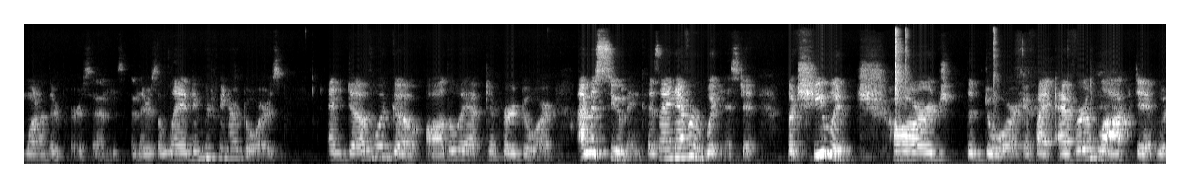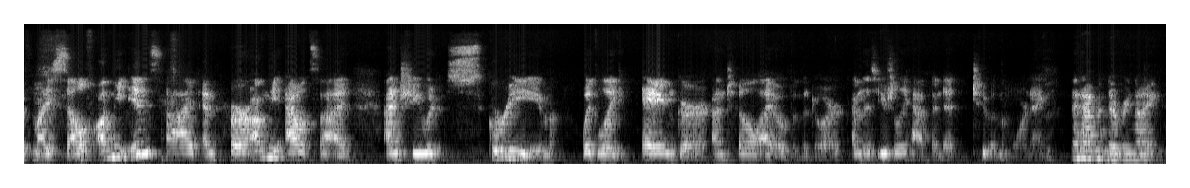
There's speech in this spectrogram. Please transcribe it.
one other person's. And there's a landing between our doors. And Dove would go all the way up to her door. I'm assuming because I never witnessed it, but she would charge the door if I ever locked it with myself on the inside and her on the outside, and she would scream with like anger until I opened the door. And this usually happened at two in the morning. It happened every night.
